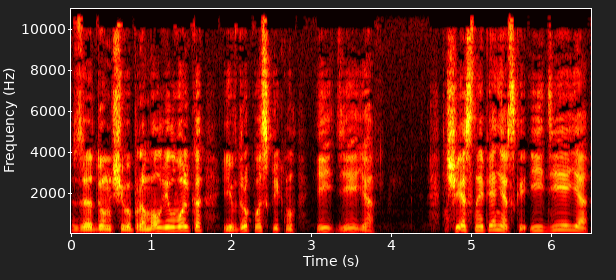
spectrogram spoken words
Задумчиво промолвил Волька и вдруг воскликнул «Идея!» Честная пионерская идея.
